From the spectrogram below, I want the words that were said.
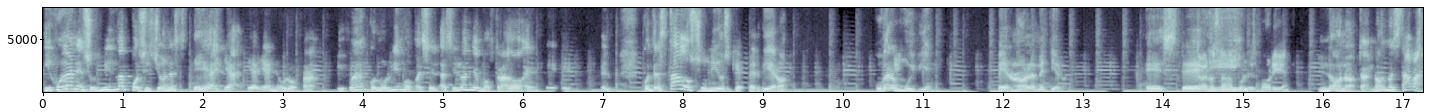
y juegan en sus mismas posiciones de allá, de allá en Europa y juegan con un ritmo. Pues así lo han demostrado en, en, en, contra Estados Unidos que perdieron, jugaron muy bien pero no la metieron. Este, no, no y, estaba Funes Mori, ¿eh? No, no, no, no estaba.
